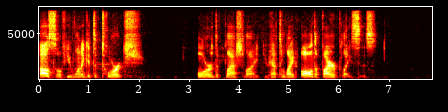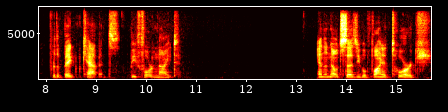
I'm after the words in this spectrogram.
Also, if you want to get the torch or the flashlight, you have to light all the fireplaces for the big cabins before night. And the note says you will find a torch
